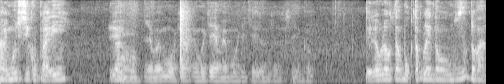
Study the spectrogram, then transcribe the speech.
Mày mua cho chị cục này đi Được ừ. chưa? giờ mới mua cho em mua cho em em mua cho chị luôn cho chị còn Để lâu lâu tao buộc tóc lên tao vút nó vào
